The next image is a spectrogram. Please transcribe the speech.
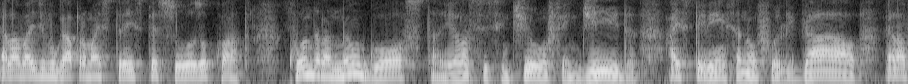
ela vai divulgar para mais três pessoas ou quatro. Quando ela não gosta e ela se sentiu ofendida, a experiência não foi legal, ela,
